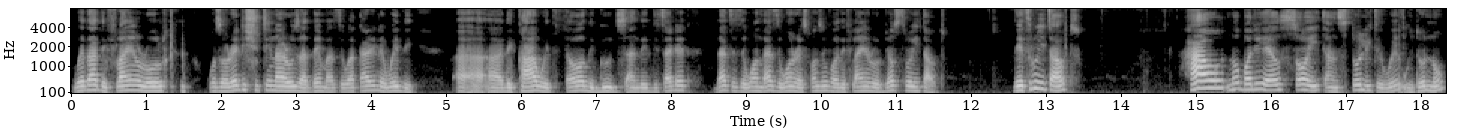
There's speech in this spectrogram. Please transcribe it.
Whether the flying roll was already shooting arrows at them as they were carrying away the uh, uh, the car with all the goods, and they decided that is the one that's the one responsible for the flying roll. Just throw it out. They threw it out. How nobody else saw it and stole it away, we don't know.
